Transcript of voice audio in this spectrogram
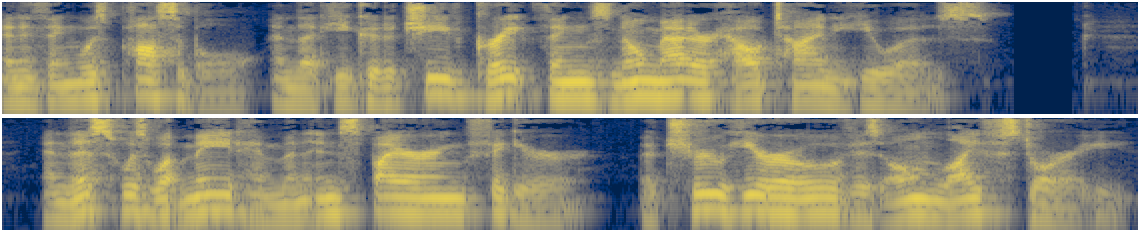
anything was possible and that he could achieve great things no matter how tiny he was. And this was what made him an inspiring figure, a true hero of his own life story.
